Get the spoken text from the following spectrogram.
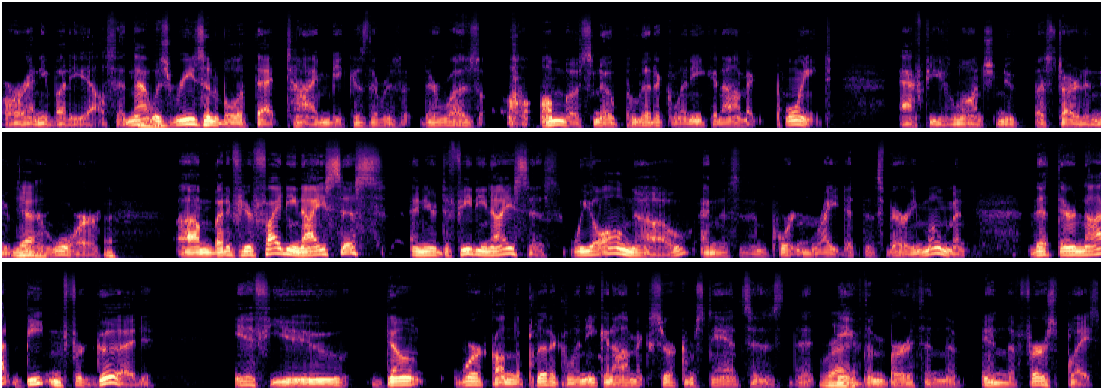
or anybody else. And that was reasonable at that time because there was there was almost no political and economic point after you've launched nu- uh, started a nuclear yeah. war. Um, but if you're fighting ISIS and you're defeating ISIS, we all know, and this is important right at this very moment, that they're not beaten for good if you don't work on the political and economic circumstances that right. gave them birth in the in the first place.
